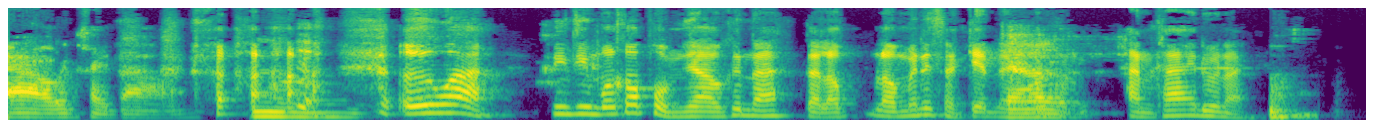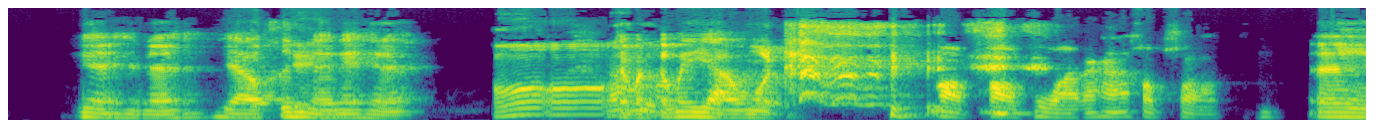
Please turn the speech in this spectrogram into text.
ดาวเป็นไข่ดาวอืมเออว่าจริงๆโบ๊ทก็ผมยาวขึ้นนะ แต่เราเราไม่ได้สังเกตเลยยาวหันข้างให้ดูหน่อยเนี่ยเห็นนะยาวขึ้นนะเนี่ยเห็นนะโอ้โอ้แต่มันก็ไม่ยาวหมด ขอบขอบหัวนะฮะขอบขอบเออ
